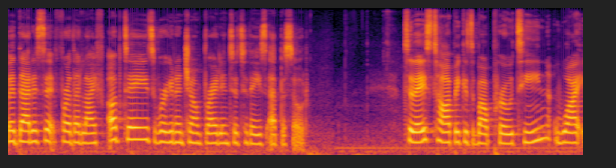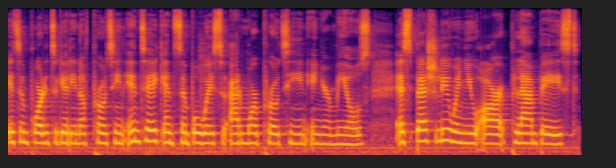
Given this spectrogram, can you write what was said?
But that is it for the life updates. We're going to jump right into today's episode. Today's topic is about protein, why it's important to get enough protein intake, and simple ways to add more protein in your meals, especially when you are plant based.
